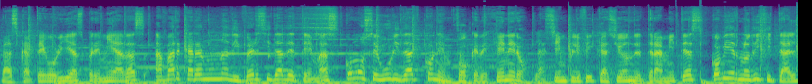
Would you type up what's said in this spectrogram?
Las categorías premiadas abarcarán una diversidad de temas como seguridad con enfoque de género, la simplificación de trámites, gobierno digital,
